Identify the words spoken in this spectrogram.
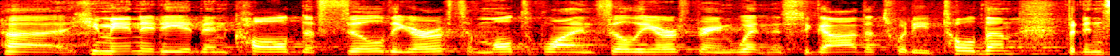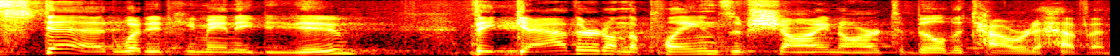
uh, humanity had been called to fill the earth, to multiply and fill the earth, bearing witness to God. That's what he told them. But instead, what did humanity do? They gathered on the plains of Shinar to build a tower to heaven.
